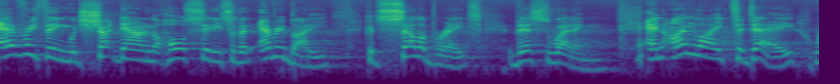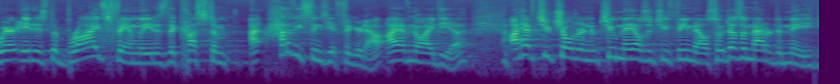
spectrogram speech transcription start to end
Everything would shut down in the whole city so that everybody could celebrate this wedding. And unlike today, where it is the bride's family, it is the custom. How do these things get figured out? I have no idea. I have two children, two males and two females, so it doesn't matter to me.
